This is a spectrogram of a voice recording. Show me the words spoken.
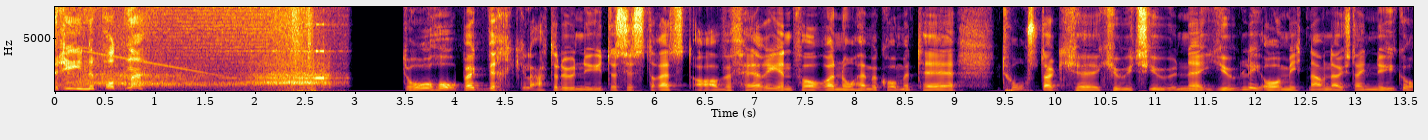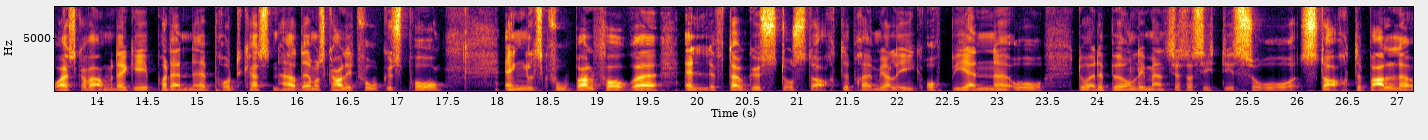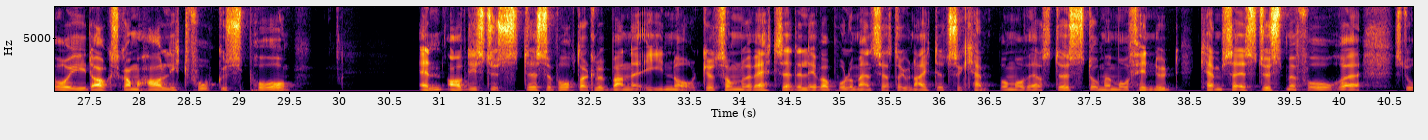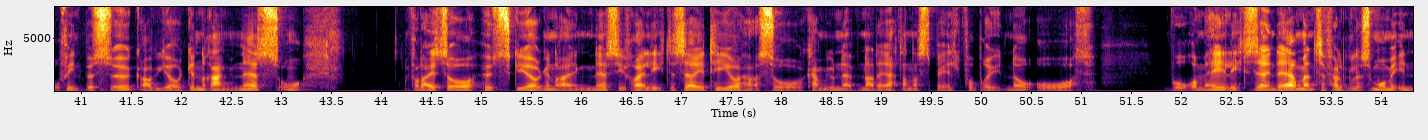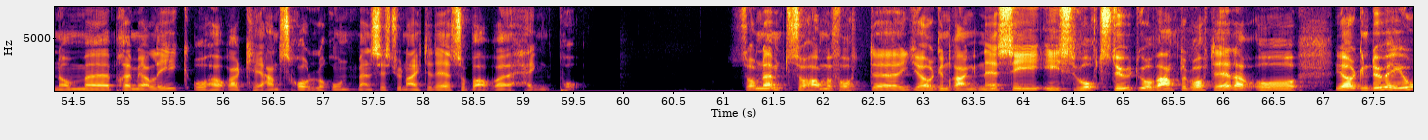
Brynepoddene. Da håper jeg virkelig at du nyter siste rest av ferien, for nå har vi kommet til torsdag eh, 27. juli, og mitt navn er Øystein Nygaard. og Jeg skal være med deg på denne podkasten her, der vi skal ha litt fokus på engelsk fotball. For eh, 11. august da starter Premier League opp igjen, eh, og da er det Burnley Manchester City som starter ballet. Og i dag skal vi ha litt fokus på en av de største supporterklubbene i Norge. Som vi vet, så er det Liverpool og Manchester United som kjemper om å være størst. Og vi må finne ut hvem som er størst. Vi får uh, storfint besøk av Jørgen Rangnes. og for de som husker Jørgen Rangnes fra eliteserietida, så kan vi jo nevne det at han har spilt for Bryne og vært med i Eliteserien der. Men selvfølgelig så må vi innom eh, Premier League og høre hva hans rolle rundt Manchester United er, så bare heng på. Som nevnt så har vi fått uh, Jørgen Rangnes i, i vårt studio, og varmt og godt er der. Og Jørgen, du er jo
